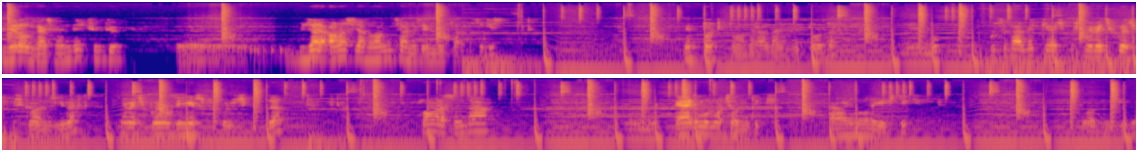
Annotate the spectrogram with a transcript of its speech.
güzel oldu gerçekten de. Çünkü ee, güzel ana silahlardan bir tanesi M468. Vector çıktı ona herhalde yani Vector'da. Bu, bu sefer de kime çıkmış? Mehmet Çukur'a çıkmış gördüğünüz gibi. Mehmet Çukur'a zehir soru çıktı. Sonrasında enerji açalım dedik. Enerji mumuna geçtik. Gördüğünüz gibi.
